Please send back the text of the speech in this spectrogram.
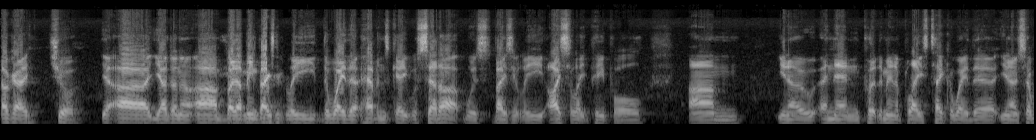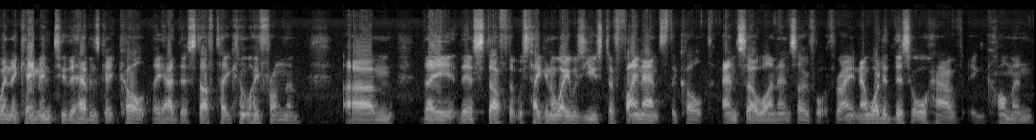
Okay, sure. Yeah, uh, yeah, I don't know, uh, but I mean, basically, the way that Heaven's Gate was set up was basically isolate people, um, you know, and then put them in a place, take away their, you know, so when they came into the Heaven's Gate cult, they had their stuff taken away from them. Um, they their stuff that was taken away was used to finance the cult, and so on and so forth. Right now, what did this all have in common?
